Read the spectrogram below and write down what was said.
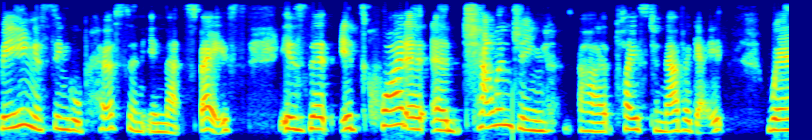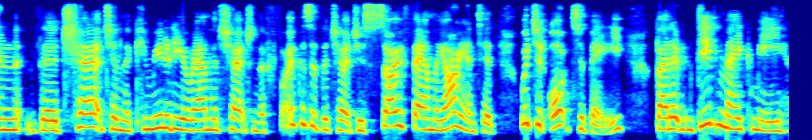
being a single person in that space is that it's quite a, a challenging uh, place to navigate when the church and the community around the church and the focus of the church is so family oriented, which it ought to be. But it did make me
